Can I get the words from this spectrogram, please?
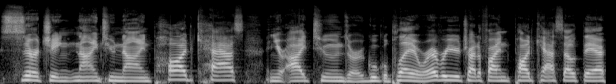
searching 929 Podcasts in your iTunes or Google Play or wherever you try to find podcasts out there.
